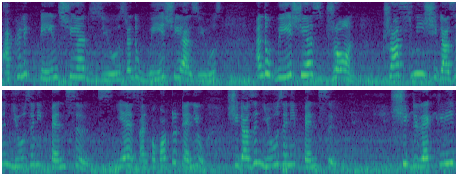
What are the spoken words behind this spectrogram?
acrylic paints she has used and the way she has used and the way she has drawn. Trust me, she doesn't use any pencils. Yes, I forgot to tell you, she doesn't use any pencil. She directly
